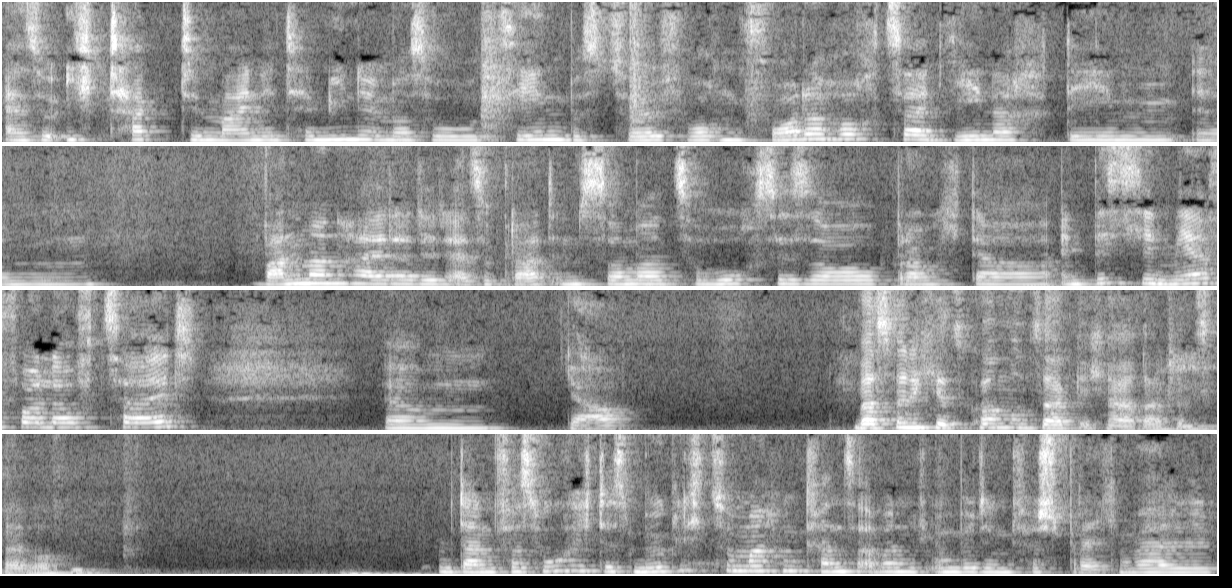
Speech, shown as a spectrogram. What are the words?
Also ich takte meine Termine immer so 10 bis 12 Wochen vor der Hochzeit, je nachdem, ähm, wann man heiratet. Also gerade im Sommer zur Hochsaison brauche ich da ein bisschen mehr Vorlaufzeit. Ähm, ja. Was, wenn ich jetzt komme und sage, ich heirate in zwei Wochen? Dann versuche ich das möglich zu machen, kann es aber nicht unbedingt versprechen, weil...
